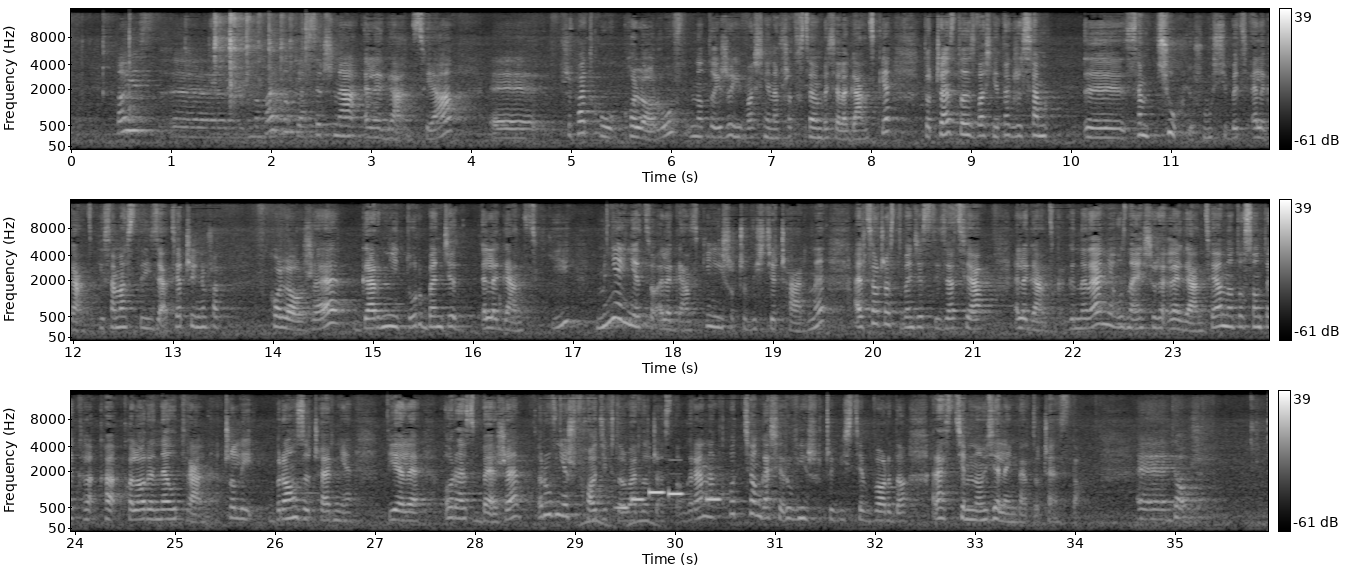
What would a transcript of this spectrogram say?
To jest yy, no, bardzo klasyczna elegancja. E, w przypadku kolorów, no to jeżeli właśnie na przykład chcemy być eleganckie, to często jest właśnie tak, że sam, e, sam ciuch już musi być elegancki, sama stylizacja, czyli na przykład w kolorze garnitur będzie elegancki, mniej nieco elegancki niż oczywiście czarny, ale cały czas to będzie stylizacja elegancka. Generalnie uznaje się, że elegancja no to są te kolory neutralne, czyli brązy, czernie, biele oraz beże. Również wchodzi w to bardzo często granat, podciąga się również oczywiście bordo oraz ciemną zieleń bardzo często. E, dobrze.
